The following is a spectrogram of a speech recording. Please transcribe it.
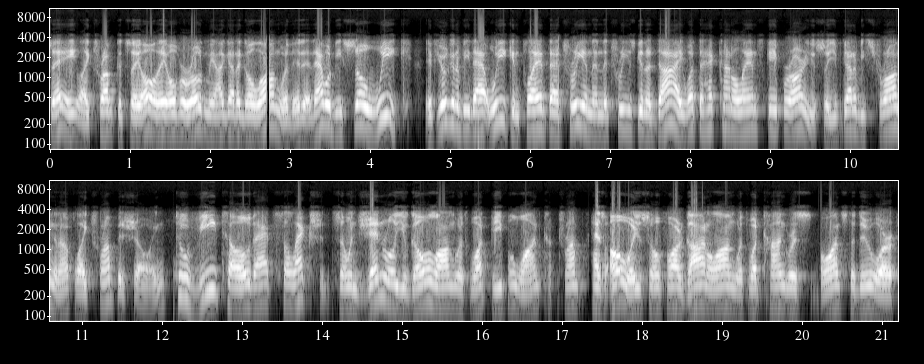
say, like Trump could say, oh, they overrode me, I got to go along with it. That would be so weak. If you're going to be that weak and plant that tree and then the tree's going to die, what the heck kind of landscaper are you? So you've got to be strong enough, like Trump is showing, to veto that selection. So in general, you go along with what people want. Trump has always so far gone along with what Congress wants to do or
